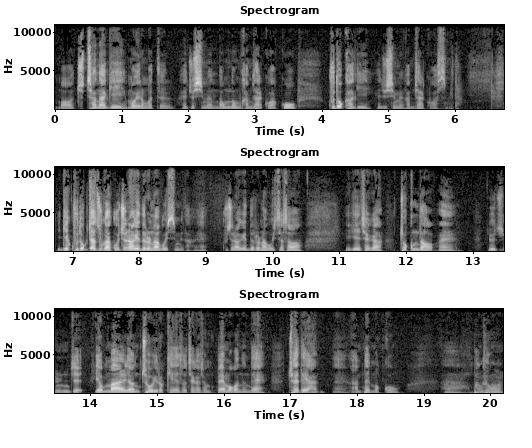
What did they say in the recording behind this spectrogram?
뭐 추천하기 뭐 이런 것들 해주시면 너무너무 감사할 것 같고 구독하기 해주시면 감사할 것 같습니다. 이게 구독자 수가 꾸준하게 늘어나고 있습니다. 예, 꾸준하게 늘어나고 있어서 이게 제가 조금 더 예, 요즘 이제 연말 연초 이렇게 해서 제가 좀 빼먹었는데 최대한 예, 안 빼먹고 어, 방송을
